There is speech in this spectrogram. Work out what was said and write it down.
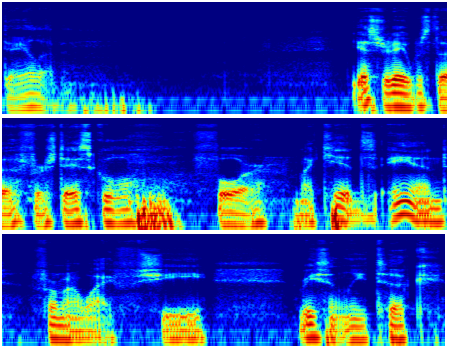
Day 11. Yesterday was the first day of school for my kids and for my wife. She recently took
